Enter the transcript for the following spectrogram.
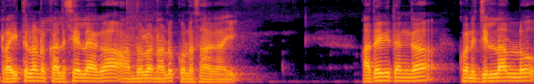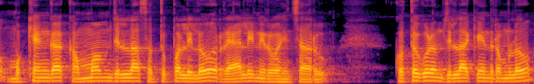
రైతులను కలిసేలాగా ఆందోళనలు కొనసాగాయి. అదేవిధంగా కొన్ని జిల్లాల్లో ముఖ్యంగా ఖమ్మం జిల్లా సత్తుపల్లిలో ర్యాలీ నిర్వహించారు. కొత్తగూడెం జిల్లా కేంద్రంలో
